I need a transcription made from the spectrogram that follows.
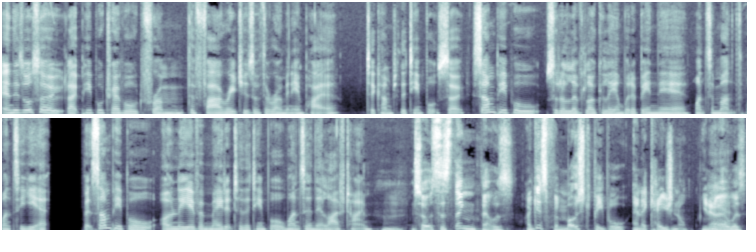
And there's also like people traveled from the far reaches of the Roman Empire to come to the temples. So some people sort of lived locally and would have been there once a month, once a year. But some people only ever made it to the temple once in their lifetime. Hmm. So it's this thing that was, I guess, for most people, an occasional. You know, Yeah. it was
